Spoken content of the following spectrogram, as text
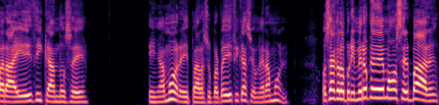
para edificándose en amor y para su propia edificación en amor. O sea que lo primero que debemos observar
